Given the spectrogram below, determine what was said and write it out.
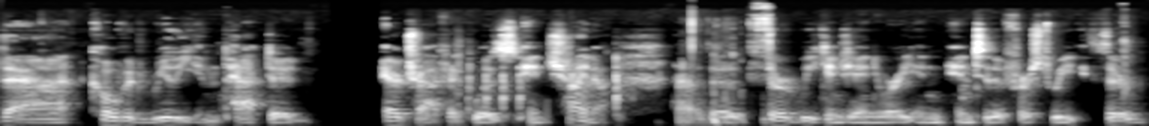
that COVID really impacted air traffic was in China. Uh, the third week in January in, into the first week, third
